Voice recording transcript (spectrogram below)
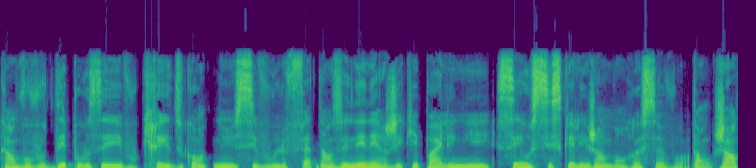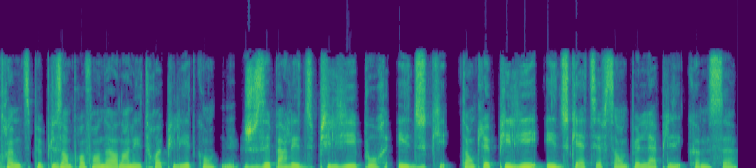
Quand vous vous déposez, vous créez du contenu, si vous le faites dans une énergie qui n'est pas alignée, c'est aussi ce que les gens vont recevoir. Donc, j'entre un petit peu plus en profondeur dans les trois piliers de contenu. Je vous ai parlé du pilier pour éduquer. Donc, le pilier éducatif, si on peut l'appeler comme ça,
